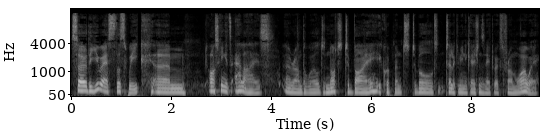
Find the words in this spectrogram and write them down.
So the US this week um, asking its allies around the world not to buy equipment to build telecommunications networks from Huawei.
